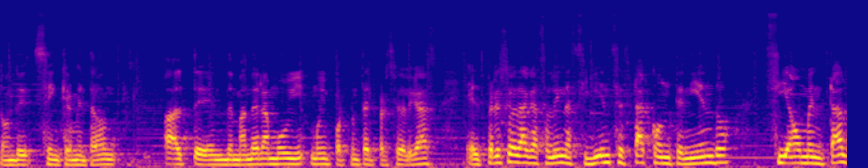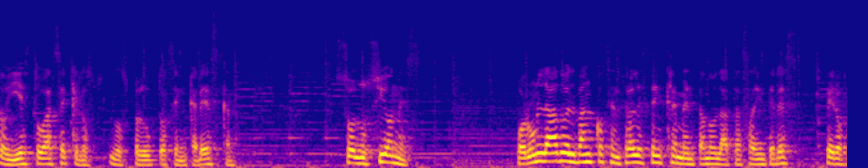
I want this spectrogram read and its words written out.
donde se incrementaron de manera muy, muy importante el precio del gas. El precio de la gasolina, si bien se está conteniendo, sí ha aumentado y esto hace que los, los productos se encarezcan. Soluciones. Por un lado, el Banco Central está incrementando la tasa de interés, pero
